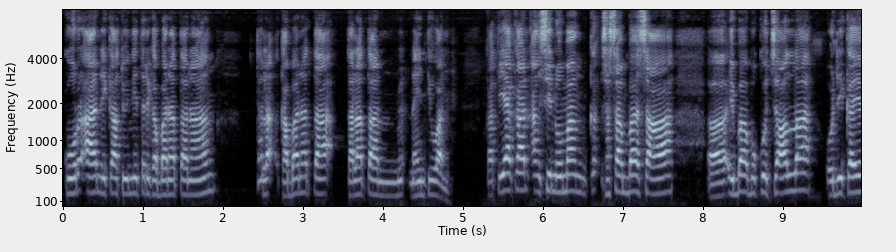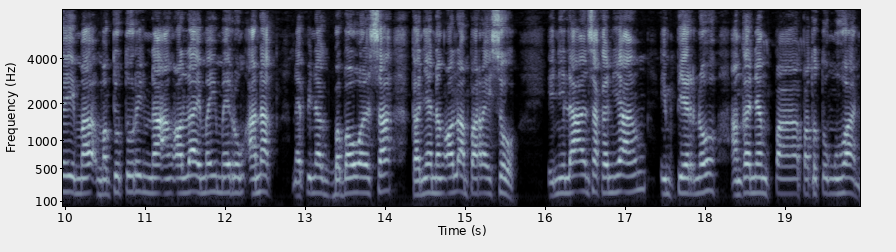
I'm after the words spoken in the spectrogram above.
Quran, ika-23, kabanata ng tala, kabanata talata 91. Katiyakan ang sinumang sasamba sa ah, iba bukod sa Allah o di kaya ma- magtuturing na ang Allah ay may mayroong anak na pinagbabawal sa kanya ng Allah ang paraiso. Inilaan sa kanya ang impyerno, ang kanyang pa- patutunguhan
